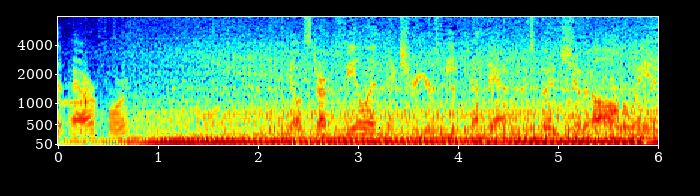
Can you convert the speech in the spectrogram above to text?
The power forward. You'll start feeling, make sure your feet come down. Just go ahead and shove it all the way in.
